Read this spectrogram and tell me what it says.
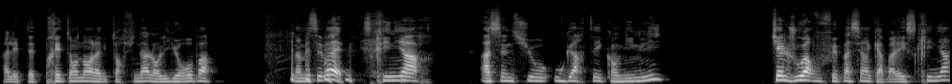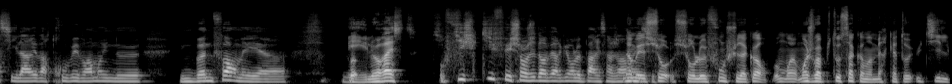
allez, peut-être prétendant à la victoire finale en Ligue Europa. Non, mais c'est vrai. Skriniar, Asensio, Ugarte, Kangingli, quel joueur vous fait passer un cap? Allez, Skriniar, s'il arrive à retrouver vraiment une, une bonne forme, et, euh, mais le reste, qui, qui, fait changer d'envergure le Paris Saint-Germain Non, mais sur, sur le fond, je suis d'accord. Moi, moi, je vois plutôt ça comme un mercato utile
